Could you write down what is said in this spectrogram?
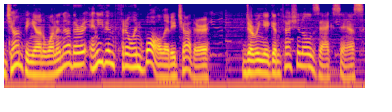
jumping on one another and even throwing ball at each other. During a confessional, Zach says,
